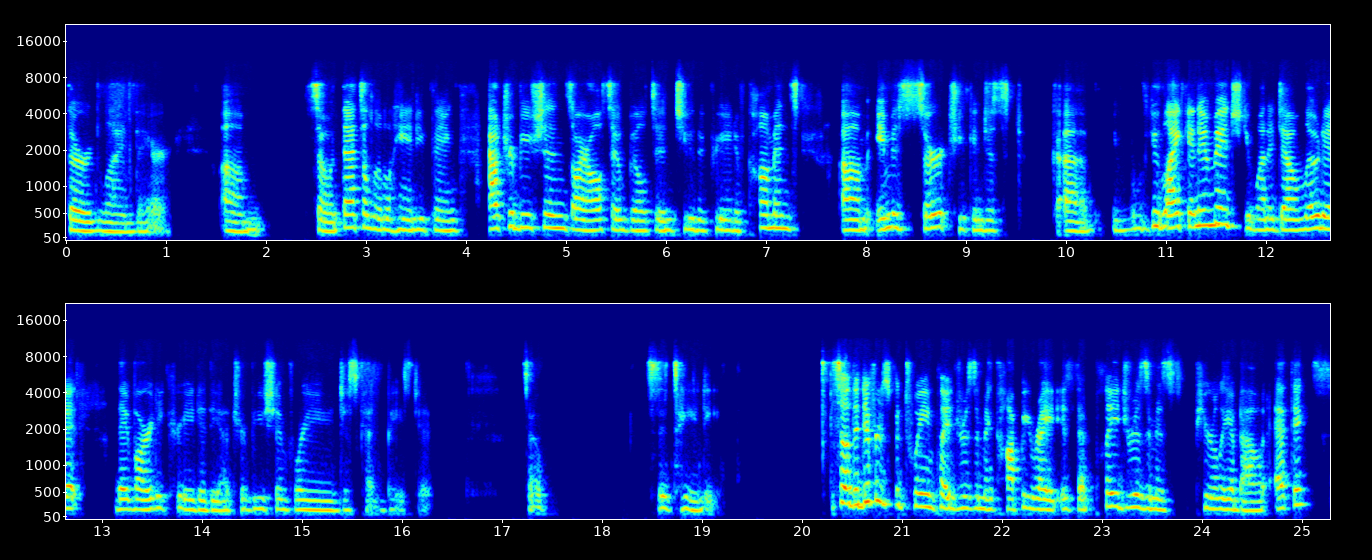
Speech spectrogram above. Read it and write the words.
third line there. Um, so that's a little handy thing. Attributions are also built into the Creative Commons um, image search. You can just uh, you like an image, you want to download it, they've already created the attribution for you, you just cut and paste it. So it's, it's handy. So the difference between plagiarism and copyright is that plagiarism is purely about ethics.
